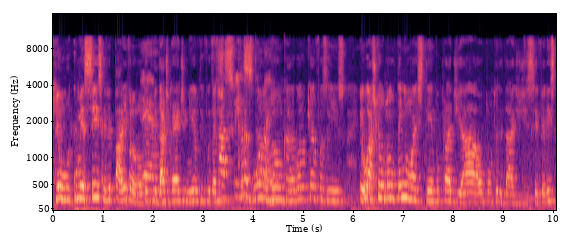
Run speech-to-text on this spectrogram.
Que eu comecei a escrever, parei e falei, não, eu tenho que É. cuidar de ganhar dinheiro, tenho que cuidar Faço disso. Cara, isso agora também. não, cara, agora eu quero fazer isso. Eu acho que eu não tenho mais tempo para adiar a oportunidade de ser feliz,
